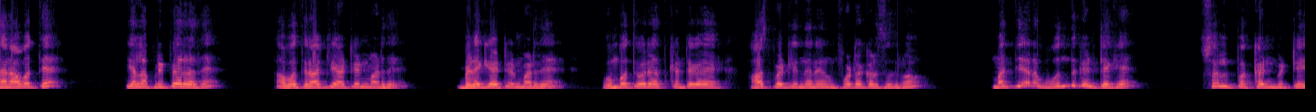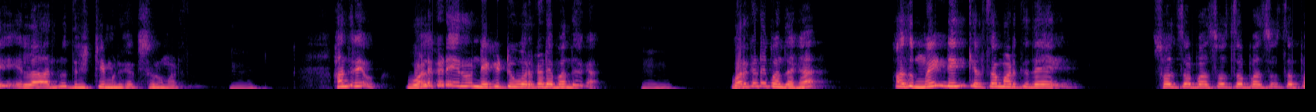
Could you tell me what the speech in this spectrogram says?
ನಾನು ಅವತ್ತೇ ಎಲ್ಲ ಪ್ರಿಪೇರ್ ಆದೆ. ಅವತ್ತು ರಾತ್ರಿ ಅಟೆಂಡ್ ಮಾಡಿದೆ. ಬೆಳಗ್ಗೆ ಅಟೆಂಡ್ ಮಾಡಿದೆ. ಒಂಬತ್ತುವರೆ ಹತ್ತು ಗಂಟೆಗೆ ಹಾಸ್ಪಿಟ್ಲಿಂದನೇ ಒಂದು ಫೋಟೋ ಕಳಿಸಿದ್ರು. ಮಧ್ಯಾಹ್ನ ಒಂದು ಗಂಟೆಗೆ ಸ್ವಲ್ಪ ಕಣ್ಬಿಟ್ಟು ಎಲ್ಲರನ್ನೂ ದೃಷ್ಟಿ ಮುಳುಗಕ್ಕೆ ಶುರು ಮಾಡಿದ್ರು. ಅಂದರೆ ಒಳಗಡೆ ಇರೋ ನೆಗೆಟಿವ್ ಹೊರಗಡೆ ಬಂದಾಗ ಹೊರಗಡೆ ಬಂದಾಗ ಅದು ಮೈಂಡ್ ಹೆಂಗೆ ಕೆಲಸ ಮಾಡ್ತಿದೆ? ಸ್ವಲ್ಪ ಸ್ವಲ್ಪ ಸ್ವಲ್ಪ ಸ್ವಲ್ಪ ಸ್ವಲ್ಪ ಸ್ವಲ್ಪ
